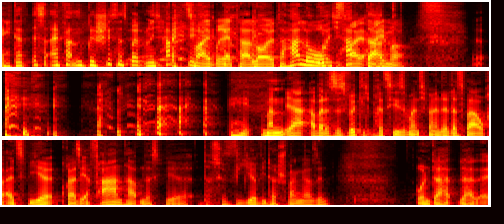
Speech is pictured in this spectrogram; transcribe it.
Ey, das ist einfach ein beschissenes Brett. Und ich habe zwei Bretter, Leute. Hallo, Und ich zwei hab das. Eimer. Ey, man, Ja, aber das ist wirklich präzise manchmal. Ne? Das war auch, als wir quasi erfahren haben, dass wir, dass wir wieder schwanger sind. Und da, hat- da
